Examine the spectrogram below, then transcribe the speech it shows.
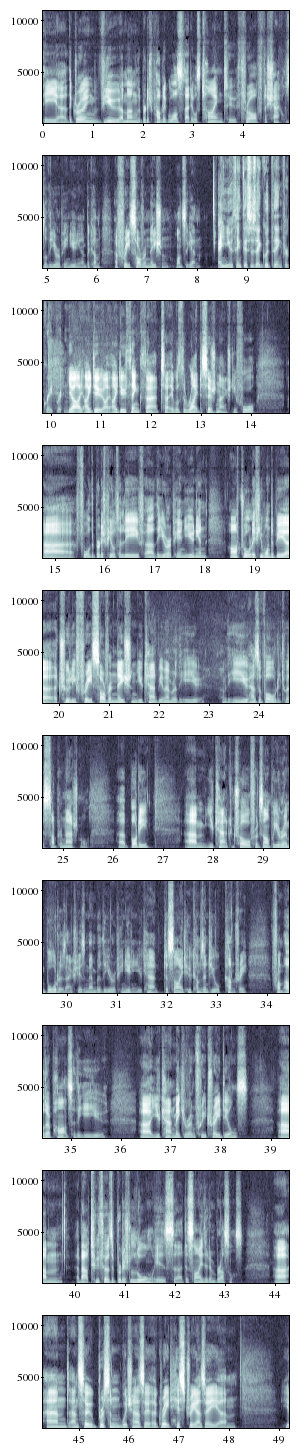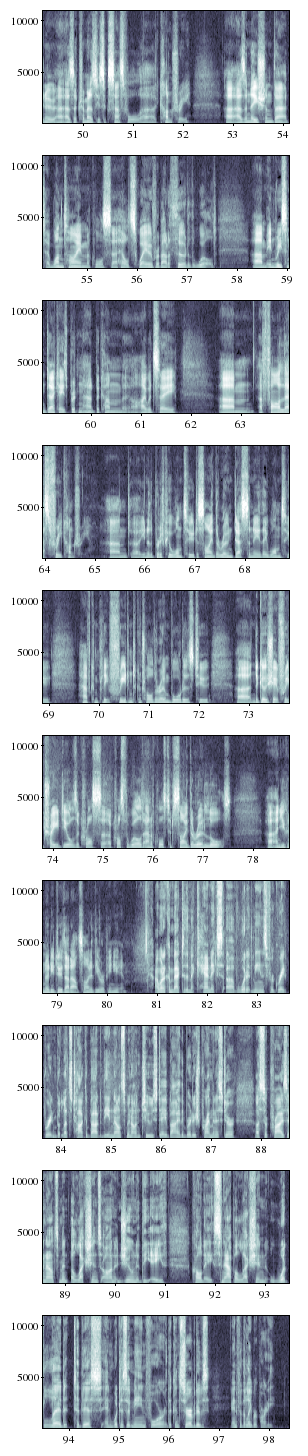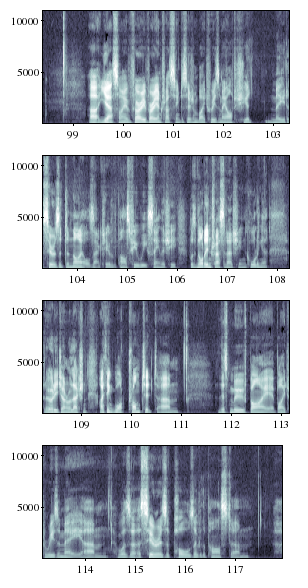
the uh, the growing view among the British public was that it was time to throw off the shackles of the European Union and become a free sovereign nation once again. And you think this is a good thing for Great Britain? Yeah, I, I do. I, I, do think that uh, it was the right decision actually for uh, for the British people to leave the European Union after all, if you want to be a, a, truly free sovereign nation, you can't be a member of the EU. I mean, the EU has evolved into a supranational uh, body. Um, you can't control, for example, your own borders actually as a member of the European Union. You can't decide who comes into your country from other parts of the EU. Uh, you can't make your own free trade deals. Um, about two thirds of British law is uh, decided in Brussels. Uh, and and so Britain, which has a, a great history as a um, you know as a tremendously successful uh, country, uh, as a nation that at one time, of course, uh, held sway over about a third of the world. Um, in recent decades, Britain had become, uh, I would say, um, a far less free country. And uh, you know the British people want to decide their own destiny. They want to have complete freedom to control their own borders, to uh, negotiate free trade deals across uh, across the world, and of course to decide their own laws. Uh, and you can only do that outside of the European Union. I want to come back to the mechanics of what it means for Great Britain, but let's talk about the announcement on Tuesday by the British Prime Minister, a surprise announcement, elections on June the 8th, called a snap election. What led to this, and what does it mean for the Conservatives and for the Labour Party? Uh, yes, I mean, a very, very interesting decision by Theresa May after she had made a series of denials actually over the past few weeks, saying that she was not interested actually in calling a, an early general election. I think what prompted um, this move by by Theresa May um, was a, a, series of polls over the past um,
